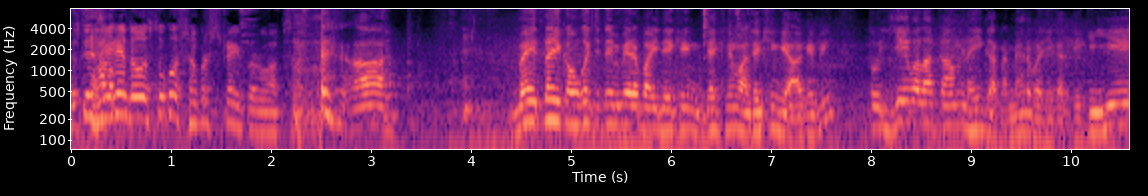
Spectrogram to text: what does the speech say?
दस करो हाँ। मेरे दोस्तों को सब्सक्राइब करो आप सब। मैं इतना ही कहूँगा जितने भी मेरे भाई देखेंगे देखने वाले देखेंगे आगे भी। तो ये वाला काम नहीं करना मेहरबानी करके कि ये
